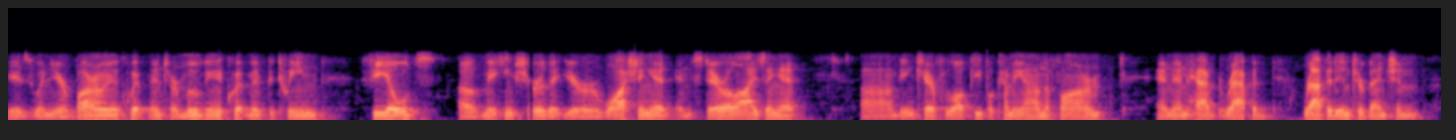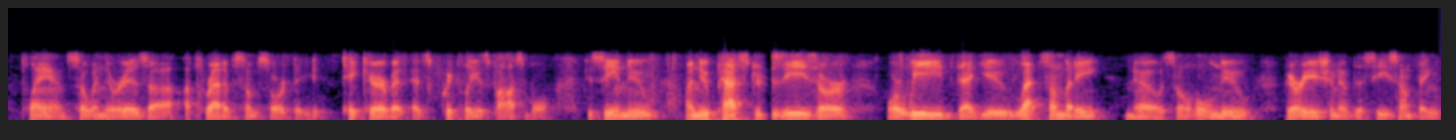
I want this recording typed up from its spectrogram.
is when you're borrowing equipment or moving equipment between fields, of making sure that you're washing it and sterilizing it, um, being careful about people coming on the farm, and then have rapid, rapid intervention plans. So when there is a, a threat of some sort, that you take care of it as quickly as possible. If you see a new, a new pest or disease or, or weed, that you let somebody know. So a whole new variation of the see something,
